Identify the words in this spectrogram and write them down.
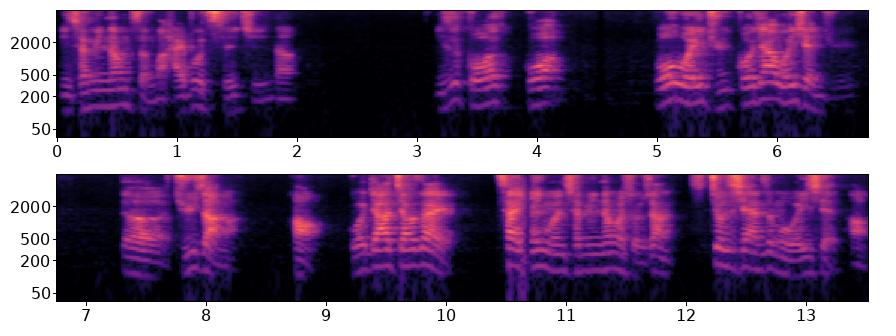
你陈明通怎么还不辞职呢？你是国国。国维局、国家危险局的局长啊，好，国家交在蔡英文、陈明通的手上，就是现在这么危险啊。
